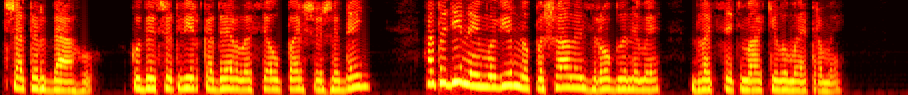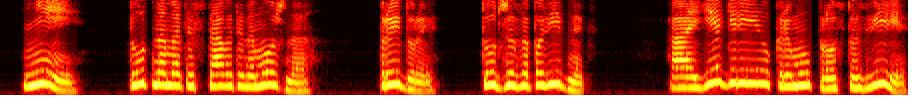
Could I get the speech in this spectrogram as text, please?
Чатирдагу, куди четвірка дерлася у перший же день, а тоді неймовірно пишалась зробленими двадцятьма кілометрами. Ні, тут намети ставити не можна. Придури, тут же заповідник. А єгері у Криму просто звірі.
